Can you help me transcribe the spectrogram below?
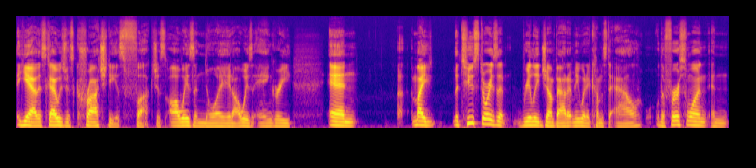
yeah, this guy was just crotchety as fuck, just always annoyed, always angry, and uh, my the two stories that really jump out at me when it comes to Al. The first one, and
